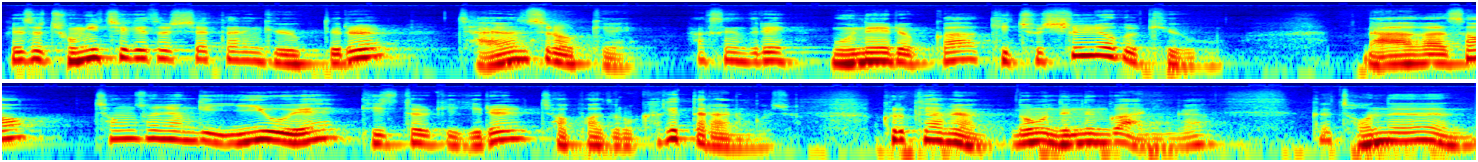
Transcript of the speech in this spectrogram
그래서 종이책에서 시작하는 교육들을 자연스럽게 학생들의 문해력과 기초 실력을 키우고 나아가서 청소년기 이후에 디지털 기기를 접하도록 하겠다라는 거죠. 그렇게 하면 너무 늦는 거 아닌가요? 그러니까 저는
